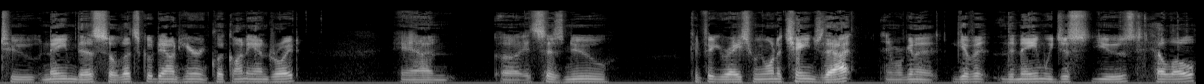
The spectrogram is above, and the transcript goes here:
to name this, so let's go down here and click on Android. And uh, it says new configuration. We want to change that, and we're going to give it the name we just used, hello,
